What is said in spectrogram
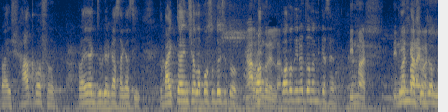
প্রায় সাত বছর প্রায় এক যুগের কাছাকাছি। তো বাইকটা ইনশাল্লাহ পছন্দ হয়েছে তো? আলহামদুলিল্লাহ। কত দিনের জন্য নিতেছেন? তিন মাস তিন মাস। জন্য।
